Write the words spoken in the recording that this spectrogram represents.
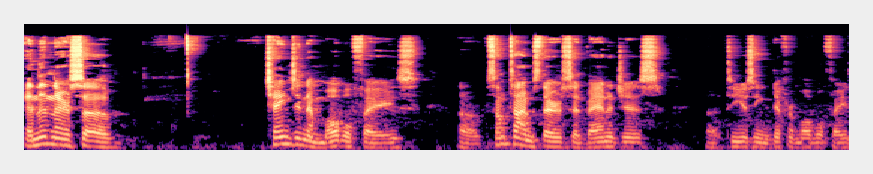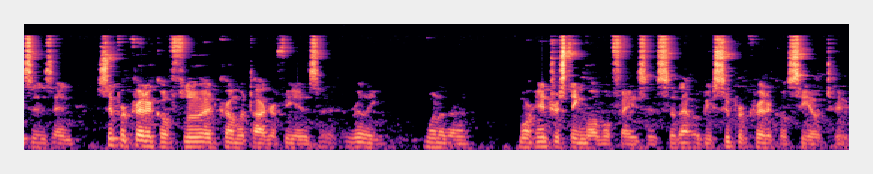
And then there's uh, changing the mobile phase uh, sometimes there's advantages uh, to using different mobile phases, and supercritical fluid chromatography is really one of the more interesting mobile phases. So that would be supercritical CO2.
